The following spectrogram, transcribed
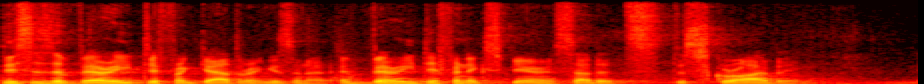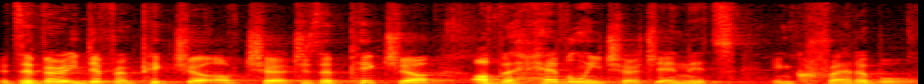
This is a very different gathering, isn't it? A very different experience that it's describing. It's a very different picture of church. It's a picture of the heavenly church, and it's incredible.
